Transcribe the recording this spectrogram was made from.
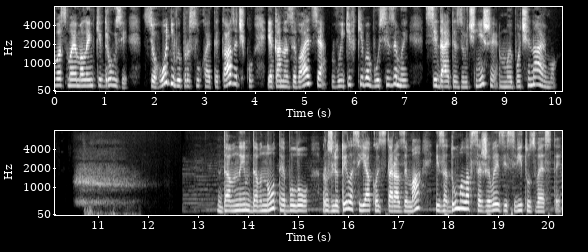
вас, мої маленькі друзі! Сьогодні ви прослухаєте казочку, яка називається Витівки бабусі зими. Сідайте зручніше, ми починаємо. Давним-давно те було, розлютилася якось стара зима і задумала все живе зі світу звести.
